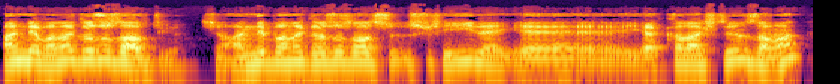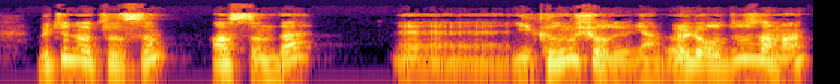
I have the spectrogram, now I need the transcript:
anne bana gazoz al diyor. Şimdi anne bana gazoz al şeyiyle e, yakalaştığın zaman bütün o tılsım aslında e, yıkılmış oluyor. Yani öyle olduğu zaman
